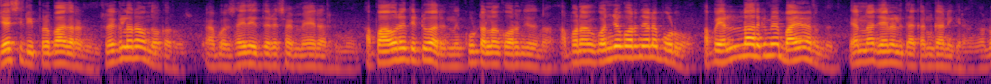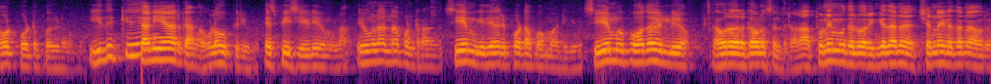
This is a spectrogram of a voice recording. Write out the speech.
ஜேசிடி பிரபாகரன் ரெகுலராக வந்து உட்காருவார். அப்போ சைதை துரைசாமி மேயராக இருக்கும்போது. அப்போ அவரே திட்டுவார் இந்த கூட்டம்லாம் குறைஞ்சதுன்னா. அப்போ நாங்கள் கொஞ்சம் குறைஞ்சாலே போடுவோம். அப்போ எல்லாருக்குமே பயம் இருந்தது. ஏன்னா ஜெயலலிதா கண்காணிக்கிறாங்க நோட் போட்டு போயிடும் இதுக்கு தனியாக இருக்காங்க உளவு பிரிவு எஸ்பிசிஐடி இவங்களாம் இவங்களாம் என்ன பண்ணுறாங்க சிஎம்க்கு இதே ரிப்போர்ட்டாக போக மாட்டேங்குது. சிஎம்க்கு போதோ இல்லையோ? அவர் அதில் கவனம் செலுத்துறாரு. துணை முதல்வர் இங்கே தானே சென்னையில் தானே அவர்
